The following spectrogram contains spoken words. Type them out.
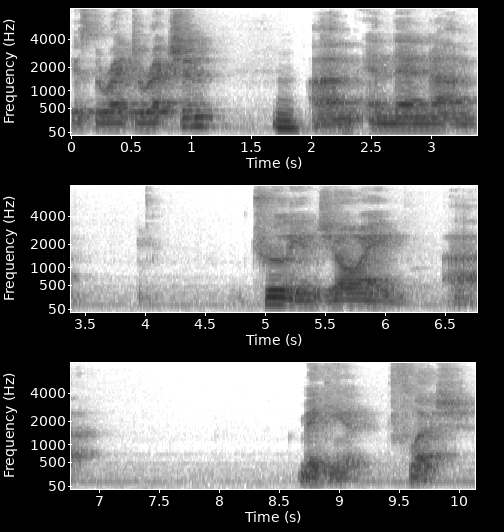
is the right direction. Mm. Um, and then um, truly enjoying uh, making it flesh,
